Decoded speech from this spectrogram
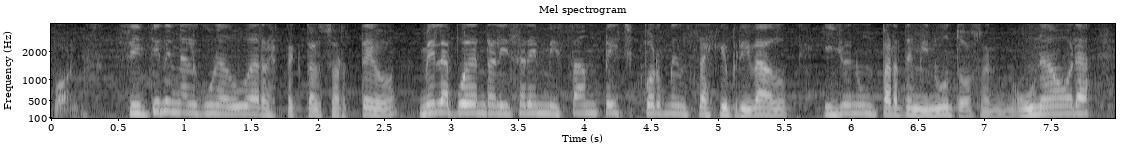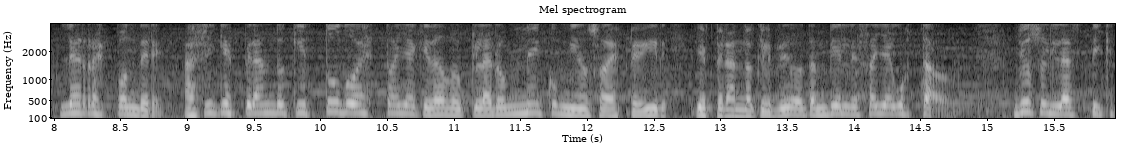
Points. Si tienen alguna duda respecto al sorteo, me la pueden realizar en mi fanpage por mensaje privado y yo en un par de minutos o en una hora les responderé. Así que esperando que todo esto haya quedado claro, me comienzo a despedir y esperando que el video también les haya gustado. Yo soy Laspic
